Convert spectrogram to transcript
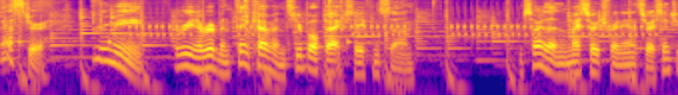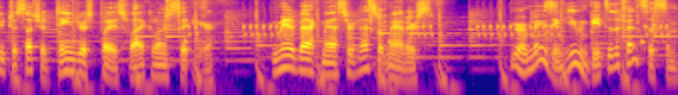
Master, Rumi, Erina, Ribbon, thank heavens, you're both back safe and sound. I'm sorry that in my search for an answer I sent you to such a dangerous place while I could only sit here. You made it back, Master, that's what matters. You're amazing, you even beat the defense system.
